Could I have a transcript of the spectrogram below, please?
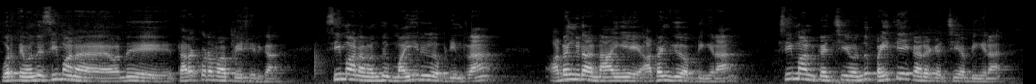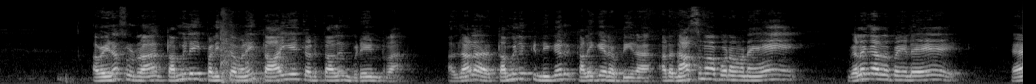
ஒருத்தன் வந்து சீமானை வந்து தரக்குறைவாக பேசியிருக்கான். சீமானை வந்து மயிறு அப்படின்றான். அடங்குடா நாயே அடங்கு அப்படிங்கிறான். சீமான் கட்சி வந்து பைத்தியக்கார கட்சி அப்படிங்கிறான். அவன் என்ன சொல்கிறான் தமிழை பழித்தவனை தாயே தடுத்தாலும் விடேன்றான். அதனால் தமிழுக்கு நிகர் கலைஞர் அப்படிங்கிறான் அட நாசமாக போனவனே விளங்காத பயலே ஆ?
